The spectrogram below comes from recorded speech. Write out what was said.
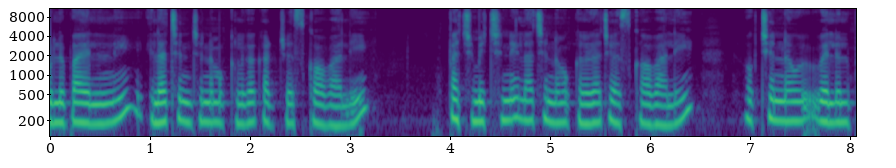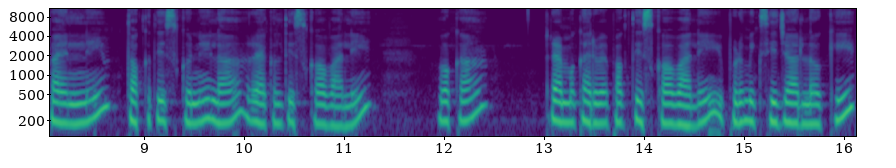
ఉల్లిపాయలని ఇలా చిన్న చిన్న ముక్కలుగా కట్ చేసుకోవాలి. పచ్చిమిర్చిని ఇలా చిన్న ముక్కలుగా చేసుకోవాలి. ఒక చిన్న వెల్లుల్లిపాయలని తొక్క తీసుకుని ఇలా రేకలు తీసుకోవాలి. ఒక రెమ్మ కరివేపాకు తీసుకోవాలి. ఇప్పుడు మిక్సీ జార్లోకి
